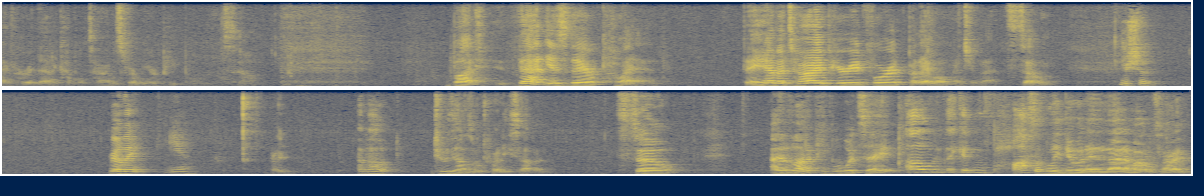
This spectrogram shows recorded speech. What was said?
I've heard that a couple times from your people. So. But that is their plan. They have a time period for it, but I won't mention that. So, You should. really? Yeah. About 2027. So, a lot of people would say, oh, they can possibly do it in that amount of time.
